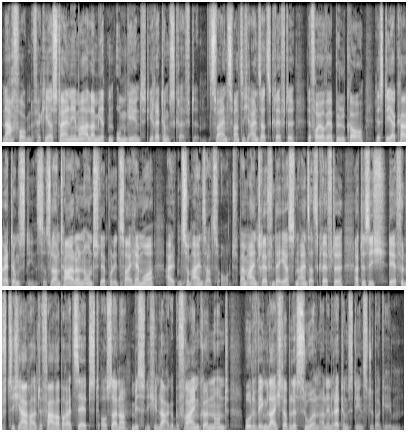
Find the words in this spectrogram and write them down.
Nachfolgende Verkehrsteilnehmer alarmierten umgehend die Rettungskräfte. 22 Einsatzkräfte der Feuerwehr Bülkau, des DRK Rettungsdienstes Landhadeln und der Polizei Hemmoor eilten zum Einsatzort. Beim Eintreffen der ersten Einsatzkräfte hatte sich der 50 Jahre alte Fahrer bereits selbst aus seiner misslichen Lage befreien können und wurde wegen leichter Blessuren an den Rettungsdienst übergeben.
